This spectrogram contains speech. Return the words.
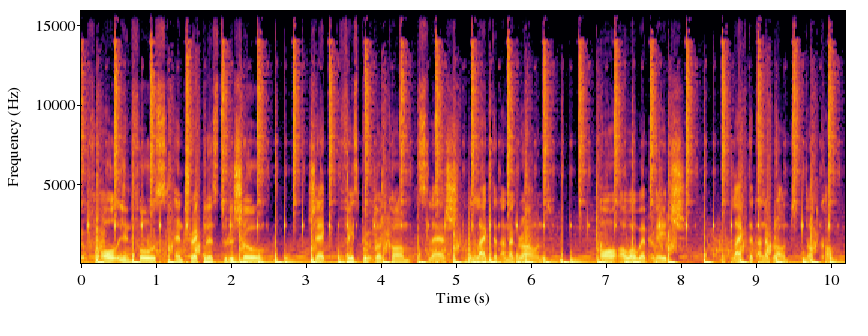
For all infos and tracklist to the show, check facebook.com slash like that underground or our webpage likethatunderground.com.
